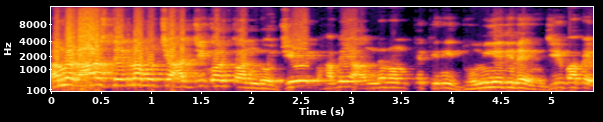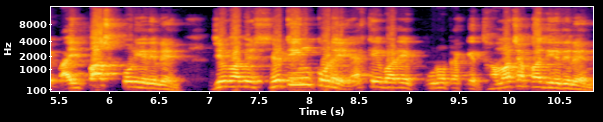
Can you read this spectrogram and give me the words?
আমরা লাস্ট দেখলাম হচ্ছে আর্যিকর কাণ্ড। যেভাবে আন্দোলনকে তিনি দমিয়ে দিলেন, যেভাবে বাইপাস করিয়ে দিলেন, যেভাবে সেটিং করে একেবারে পুরোটাকে ধামাচাপা দিয়ে দিলেন,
